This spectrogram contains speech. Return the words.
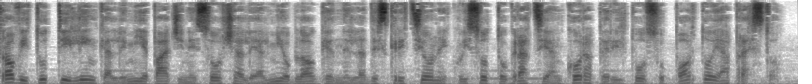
Trovi tutti i link alle mie pagine social e al mio blog nella descrizione qui sotto grazie ancora per il tuo supporto e a presto.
